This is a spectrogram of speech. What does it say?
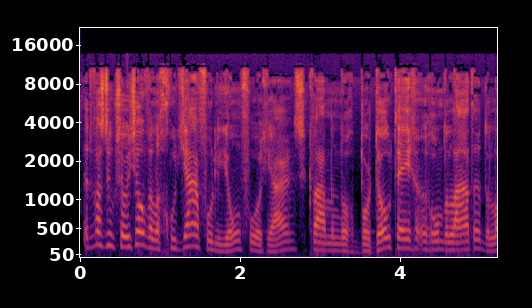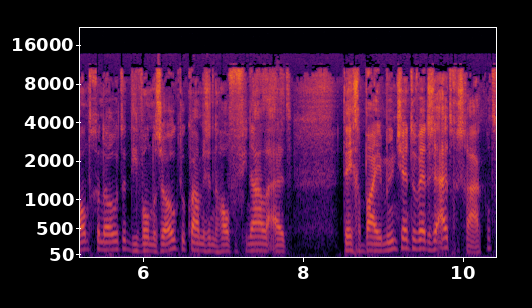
het was natuurlijk sowieso wel een goed jaar voor Lyon vorig jaar. Ze kwamen nog Bordeaux tegen een ronde later, de landgenoten. Die wonnen ze ook. Toen kwamen ze in de halve finale uit tegen Bayern München. En toen werden ze uitgeschakeld.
